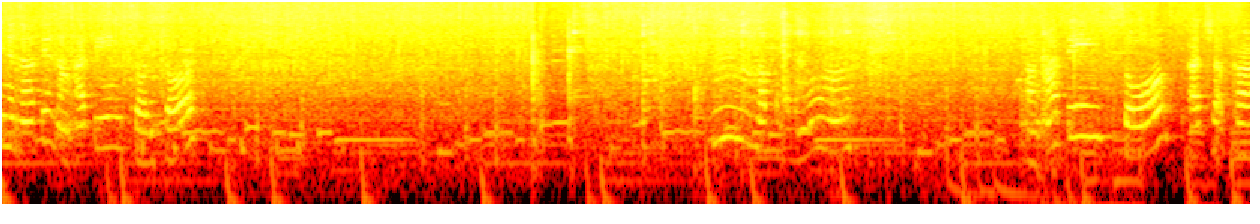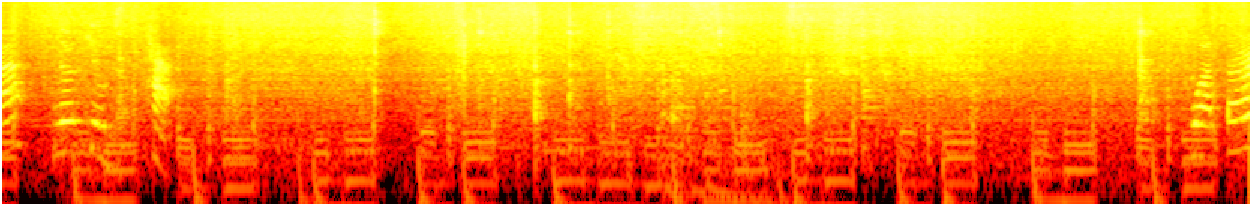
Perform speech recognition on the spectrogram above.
Lagay na natin ang ating soy sauce. Hmm, napakabango. Ang ating salt at saka nor cubes half. water.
